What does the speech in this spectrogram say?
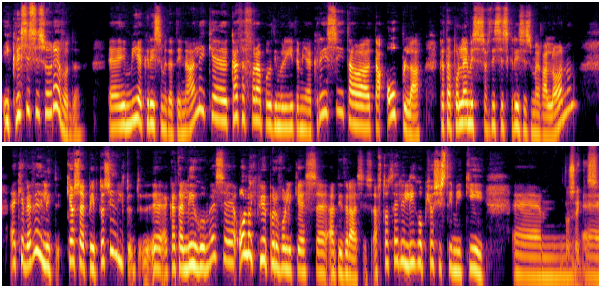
οι κρίσεις συσσωρεύονται. Ε, η μία κρίση μετά την άλλη και κάθε φορά που δημιουργείται μια κρίση τα, τα όπλα καταπολέμησης αυτής της κρίσης μεγαλώνουν ε, και βέβαια και ως επίπτωση ε, καταλήγουμε σε όλο και πιο υπερβολικές αντιδράσεις. Αυτό θέλει λίγο πιο συστημική προσέγγιση.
